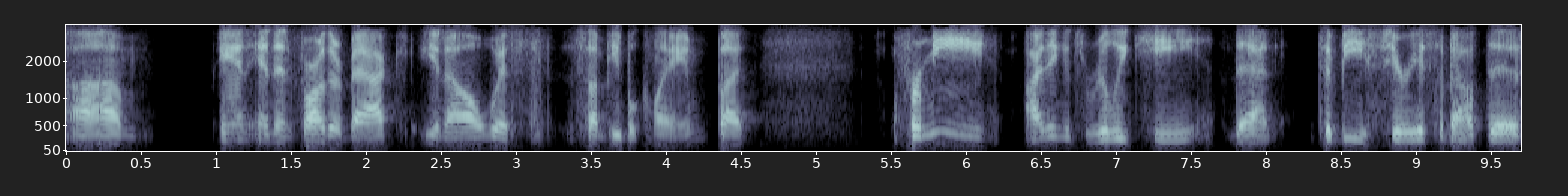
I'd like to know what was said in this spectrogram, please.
Um, and and then farther back, you know, with some people claim. But for me, I think it's really key that to be serious about this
